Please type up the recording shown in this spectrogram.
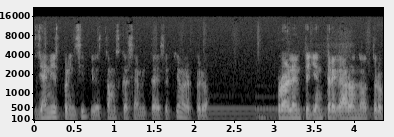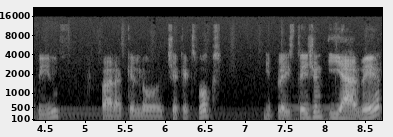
ya ni es principio, ya estamos casi a mitad de septiembre, pero probablemente ya entregaron otro build para que lo cheque Xbox y PlayStation y a ver,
